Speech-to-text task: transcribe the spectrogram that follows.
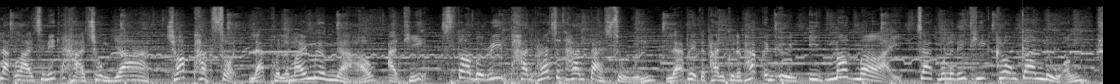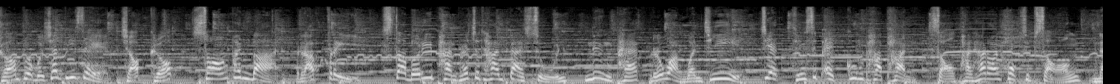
หลากหลายชนิดหาชมยากชอบผักสด และผลไม้เมืองหนาว อาทิสตรอเบอรี่พันธุ์พระราชทาน 80 และผลิตภัณฑ์คุณภาพอื่น ๆ อีกมากมาย จากมูลนิธิโครงการหลวง พร้อมโปรโมชั่นพิเศษช็อปครบ 2,000 บาท รับฟรีสตรอเบอรี่พันธุ์พระราชทาน 80 1 แพ็คระหว่างวันที่ 7-11 กุมภาพันธ์ 2562 ณ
